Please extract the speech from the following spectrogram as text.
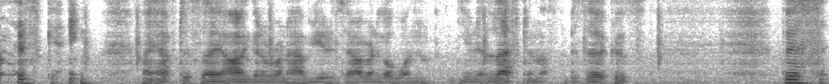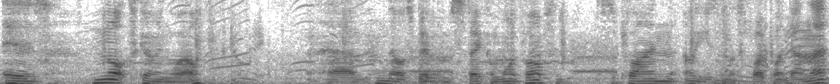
this game, I have to say. I'm going to run out of units here. I've only got one unit left, and that's the Berserkers. This is not going well. Um, that was a bit of a mistake on my part supplying, oh, using the supply point down there.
